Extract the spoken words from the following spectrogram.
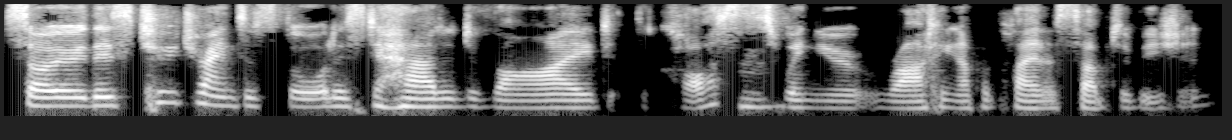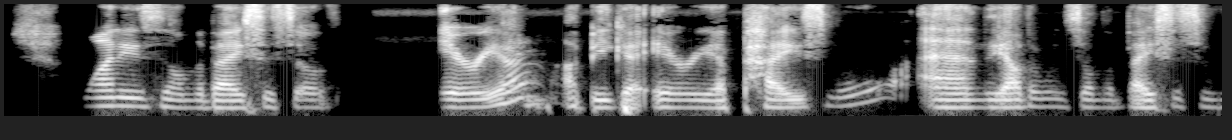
So there's two trains of thought as to how to divide the costs mm. when you're writing up a plan of subdivision. One is on the basis of area, a bigger area pays more, and the other one's on the basis of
